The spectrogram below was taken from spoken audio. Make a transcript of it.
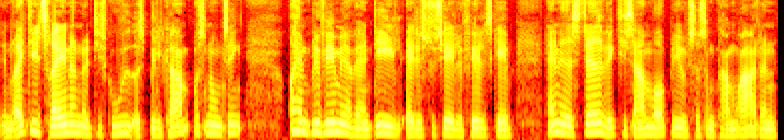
den rigtige træner, når de skulle ud og spille kamp og sådan nogle ting. Og han blev ved med at være en del af det sociale fællesskab. Han havde stadigvæk de samme oplevelser som kammeraterne.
